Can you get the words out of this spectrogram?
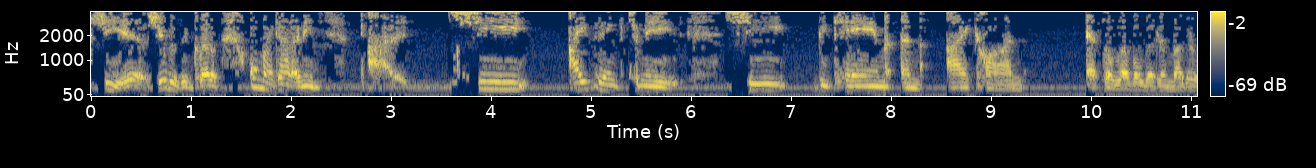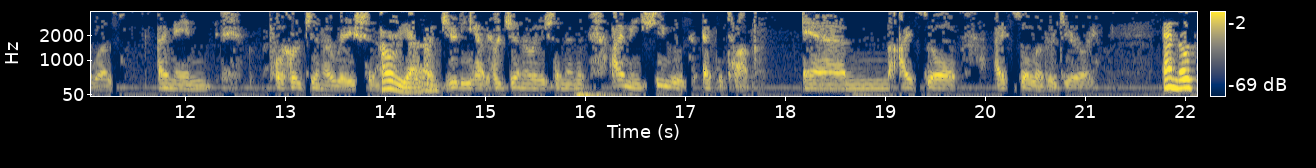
she is. She was incredible. Oh my God! I mean, uh, she. I think to me, she became an icon at the level that her mother was. I mean, for her generation. Oh, yeah. Judy had her generation, and I mean, she was at the top. And I still, I still love her dearly. And those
